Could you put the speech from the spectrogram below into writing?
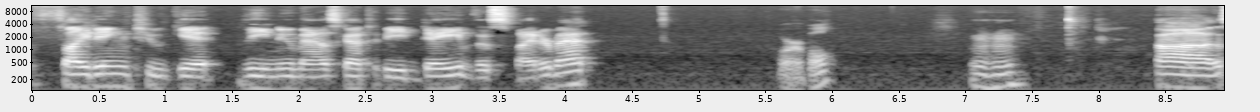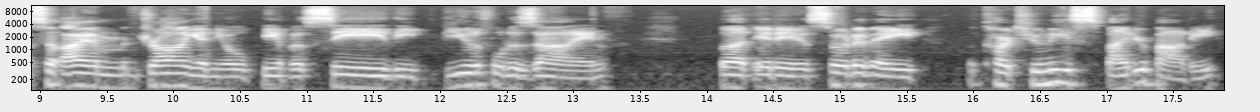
fighting to get the new mascot to be Dave the Spider Bat. Horrible. Mm-hmm. Uh, so I am drawing and you'll be able to see the beautiful design, but it is sort of a cartoony spider body.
